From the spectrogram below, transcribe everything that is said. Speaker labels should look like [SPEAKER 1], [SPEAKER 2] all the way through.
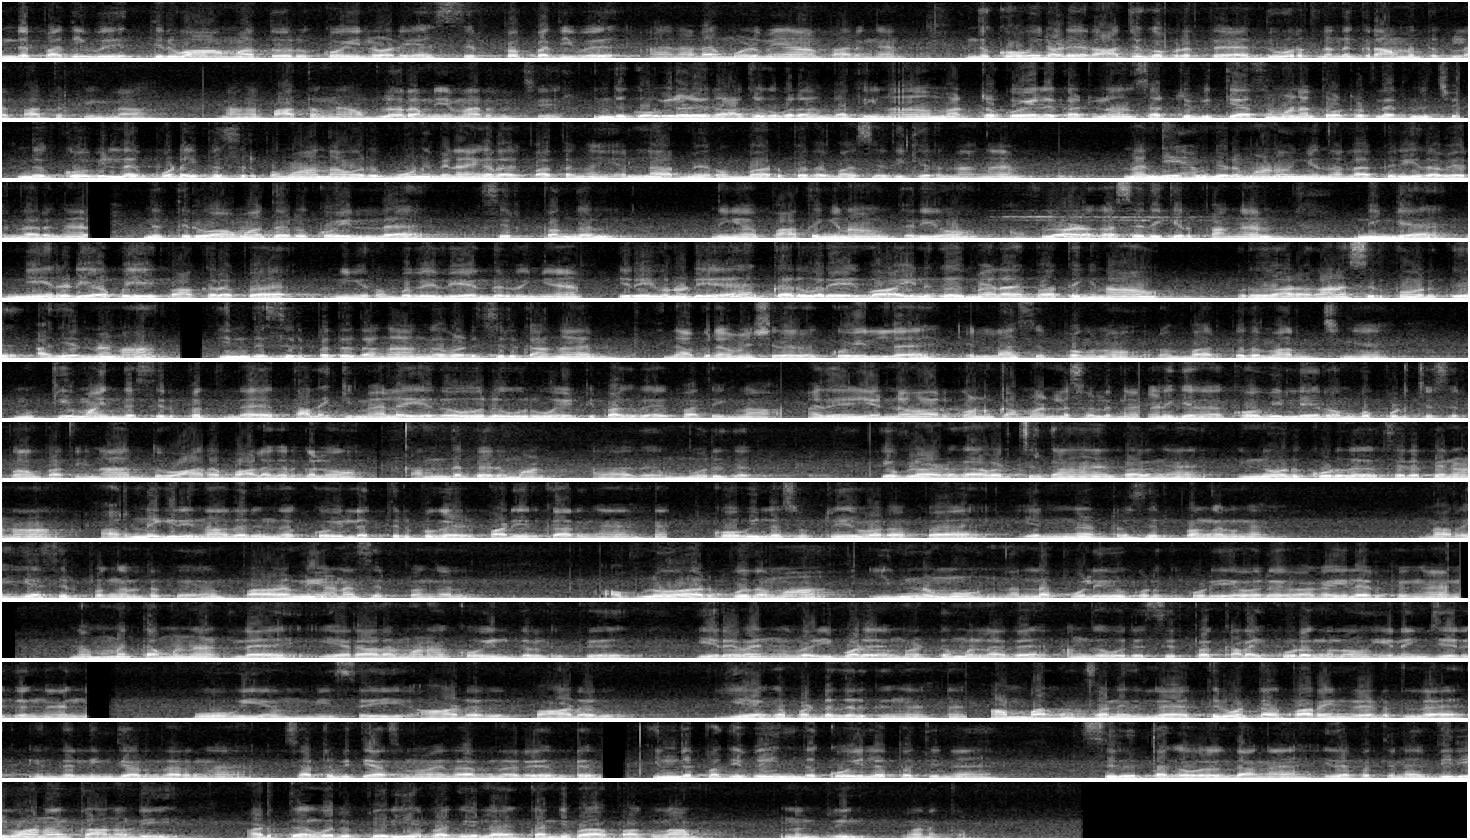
[SPEAKER 1] இந்த பதிவு திருவாமாத்தூர் கோயிலோடைய சிற்ப பதிவு. அதனால் முழுமையாக பாருங்கள் இந்த கோவிலோடைய ராஜகோபுரத்தை தூரத்துலேருந்து கிராமத்துக்குள்ளே பார்த்துருக்கீங்களா? நாங்கள் பார்த்தோங்க. அவ்வளோ ரம்மியமாக இருந்துச்சு. இந்த கோவிலோடைய ராஜகோபுரம் பார்த்தீங்கன்னா மற்ற கோயிலை காட்டிலும் சற்று வித்தியாசமான தோற்றத்தில் இருந்துச்சு. இந்த கோவிலில் புடைப்பு சிற்பமாக நான் ஒரு மூணு விநாயகரை பார்த்தேங்க. எல்லாருமே ரொம்ப அற்புதமாக செதுக்கியிருந்தாங்க. நந்தியம் பெருமானும் இங்கே நல்லா பெரியதாகவே இருந்தாருங்க. இந்த திருவாமாத்தூர் கோயிலில் சிற்பங்கள் நீங்கள் பார்த்தீங்கன்னா தெரியும். அவ்வளோ அழகாக செதுக்கியிருப்பாங்க. நீங்கள் நேரடியாக போய் பார்க்குறப்ப நீங்கள் ரொம்பவே வியந்துடுவீங்க இறைவனுடைய கருவறை வாயிலுக்கு மேலே பார்த்தீங்கன்னா ஒரு அழகான சிற்பம் இருக்குது அது என்னன்னா இந்த சிற்பத்தை தாங்க அங்கே வடிச்சிருக்காங்க. இந்த அபிராமேஸ்வரர் கோயிலில் எல்லா சிற்பங்களும் ரொம்ப அற்புதமாக இருந்துச்சுங்க. முக்கியமாக இந்த சிற்பத்தில் தலைக்கு மேலே ஏதோ ஒரு உருவம் எட்டி பார்க்குறது பார்த்தீங்களா? அது என்னவா இருக்கும்னு கமெண்டில் சொல்லுங்கள் எனக்கு இந்த கோவில்லே ரொம்ப பிடிச்ச சிற்பம் பார்த்தீங்கன்னா துவார பாலகர்களும் கந்த பெருமான் அதாவது முருகர் எவ்வளோ அழகாக வடிச்சிருக்காங்க பாருங்கள் இன்னொரு கூடுதல் சிறப்பு என்னென்னா அருணகிரிநாதர் இந்த கோயிலில் திருப்புகள் பாடியிருக்காருங்க. கோவிலை சுற்றி வரப்ப எண்ணற்ற சிற்பங்கள்ங்க. நிறைய சிற்பங்கள் இருக்குது பழமையான சிற்பங்கள். அவ்வளோ அற்புதமாக இன்னமும் நல்ல பொலிவு கொடுக்கக்கூடிய ஒரு வகையில் இருக்குங்க. நம்ம தமிழ்நாட்டில் ஏராளமான கோயில்கள் இருக்குது இறைவன் வழிபாடு மட்டுமல்லாத அங்கே ஒரு சிற்ப கலைக்கூடங்களும் இணைஞ்சு இருக்குங்க ஓவியம் இசை ஆடல் பாடல் ஏகப்பட்டது இருக்குங்க. அம்பாள் சன்னதியில் திருவட்டாப்பாறைன்ற இடத்துல இந்த லிங்கம் இருந்தாருங்க. சற்று வித்தியாசமாக தான் இருந்தார். இந்த பதிவு இந்த கோயிலை பற்றின சிறு தகவல் தாங்க. இதை பற்றின விரிவான காணொளி அடுத்த ஒரு பெரிய பதிவில் கண்டிப்பாக பார்க்கலாம். நன்றி வணக்கம்.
